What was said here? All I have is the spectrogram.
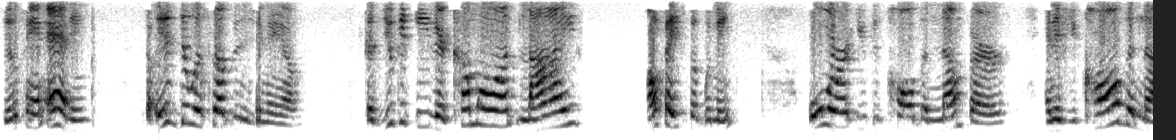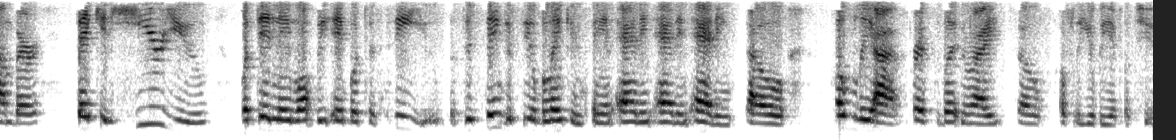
still saying adding. So it's doing something, Janelle. Because you can either come on live on Facebook with me, or you can call the number, and if you call the number, they can hear you, but then they won't be able to see you. But this thing is still blinking saying adding, adding, adding. So hopefully I pressed the button right, so hopefully you'll be able to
